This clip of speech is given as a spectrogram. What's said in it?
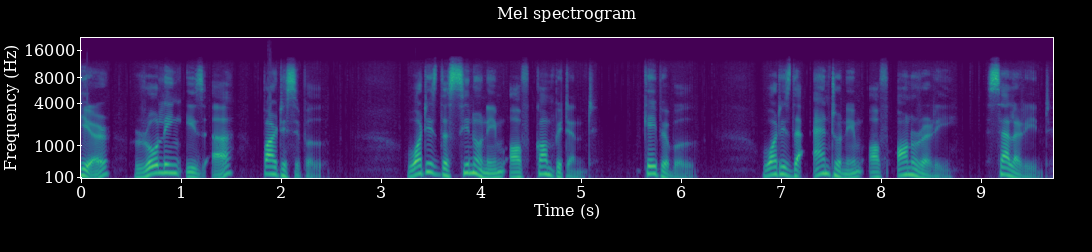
Here, rolling is a participle. What is the synonym of competent? Capable. What is the antonym of honorary? Salaried.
